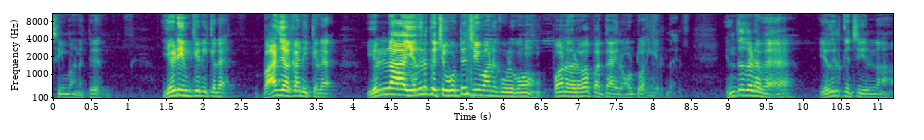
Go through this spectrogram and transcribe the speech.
சீமானுக்கு? ஏடிஎம்கே நிற்கலை பாஜக நிற்கலை எல்லா எதிர்க்கட்சி ஓட்டும் சீமானுக்கு விழுகும். போன தடவை பத்தாயிரம் ஓட்டு வாங்கியிருந்தார். இந்த தடவை எதிர்க்கட்சி எல்லாம்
